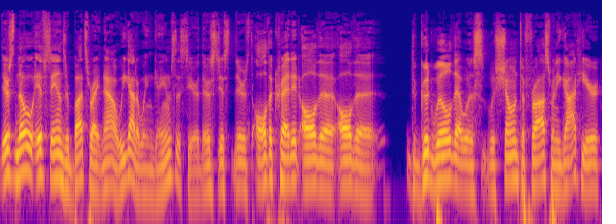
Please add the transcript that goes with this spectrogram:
there's no ifs, ands, or buts right now. We got to win games this year. There's just, there's all the credit, all the, all the, the goodwill that was, was shown to Frost when he got here.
